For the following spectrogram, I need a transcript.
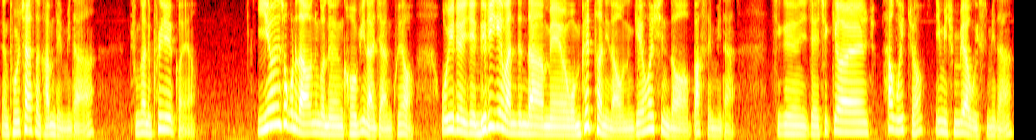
그냥 돌차서 가면 됩니다. 중간에 풀릴 거예요. 2연속으로 나오는 거는 겁이 나지 않고요. 오히려 이제 느리게 만든 다음에 원 패턴이 나오는 게 훨씬 더 빡셉니다. 지금 이제 직결 하고 있죠. 이미 준비하고 있습니다.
